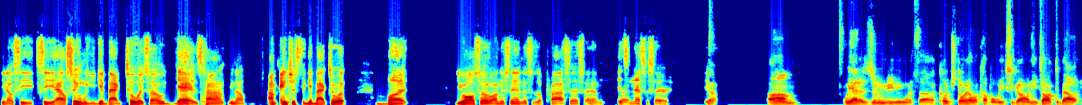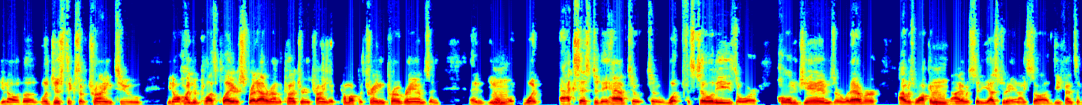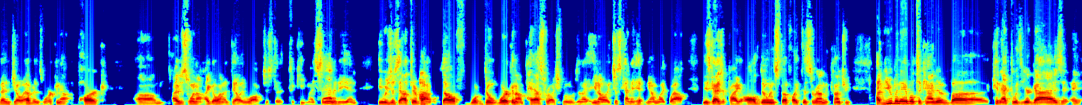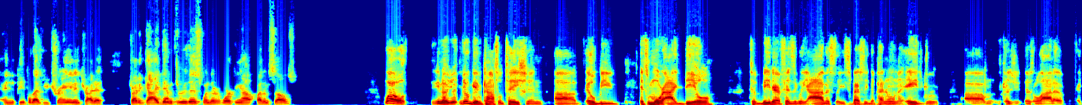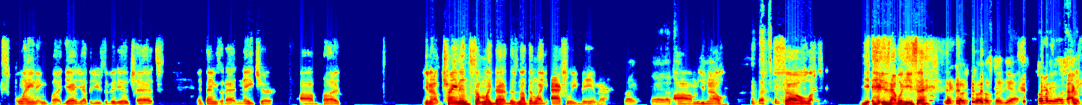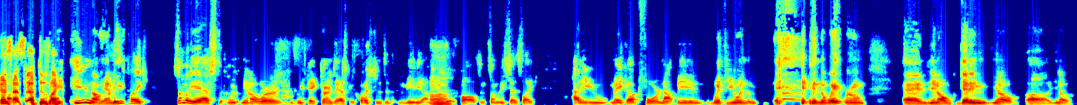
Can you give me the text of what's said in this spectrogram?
you know, see see how soon we can get back to it. So yeah, it's time, you know, I'm anxious to get back to it, but you also understand this is a process and it's Right. necessary. Yeah. Um, we had a Zoom meeting with uh, Coach Doyle a couple weeks ago, and he talked about you know the logistics of trying to you know 100 plus players spread out around the country and trying to come up with training programs and and you know Mm. what, what access do they have to to what facilities or home gyms or whatever. I was walking Mm. in Iowa City yesterday and I saw defensive end Joe Evans working out in the park. Um, I just went. I go on a daily walk just to, to keep my sanity, and he was just out there by himself doing, working on pass rush moves. And I, you know, it just kind of hit me. I'm like, wow, these guys are probably all doing stuff like this around the country. Have you been able to kind of uh, connect with your guys and, and the people that you train and try to try to guide them through this when they're working out by themselves? Well, you know, you, you'll give consultation. Uh, it'll be, it's more ideal to be there physically, obviously, especially depending on the age group, um, because you, there's a lot of explaining. But yeah, you have to use the video chats and things of that nature. Uh, but you know, training something like that, there's nothing like actually being there. Right. Yeah, that's Um, you know, so yeah, is that what he said? Coach Doyle said. Yeah. Somebody else. I like, guess that's I'm just like, you know him. He's like somebody asked. We, you know, where we take turns asking questions in the media on Uh-huh. these calls, and somebody says like, "How do you make up for not being with you in the in the weight room?" And you know, getting you know, uh, you know,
